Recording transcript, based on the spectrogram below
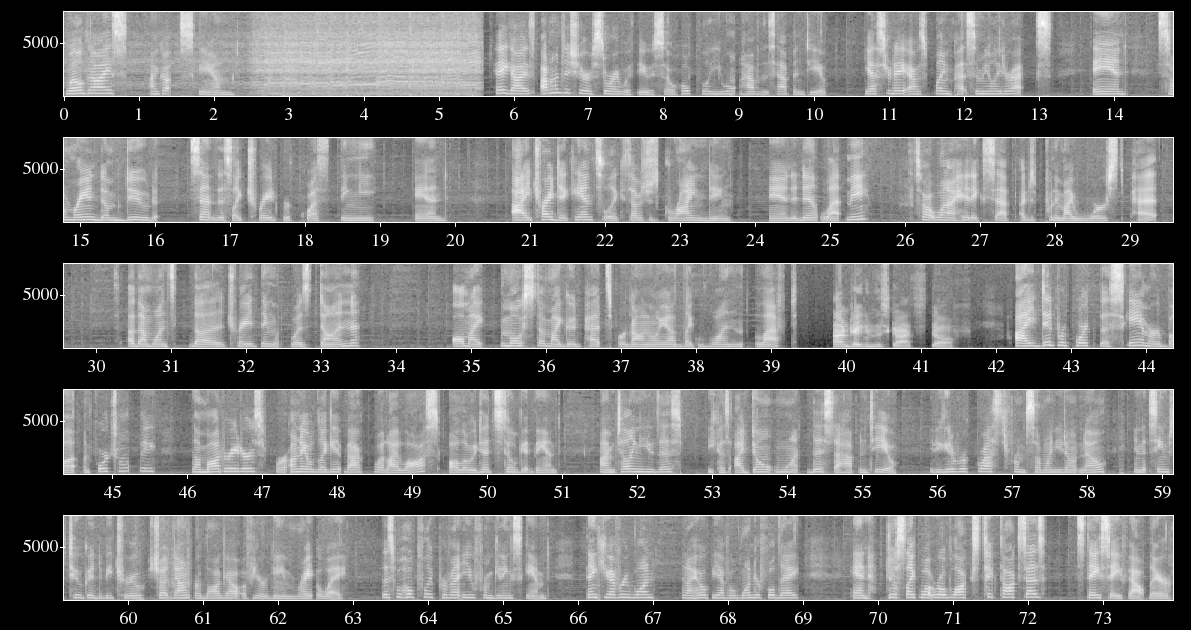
Well, guys, I got scammed. Hey guys, I wanted to share a story with you, so hopefully you won't have this happen to you. Yesterday, I was playing Pet Simulator X, and some random dude sent this like trade request thingy, and I tried to cancel it because I was just grinding, and it didn't let me. So when I hit accept, I just put in my worst pet. Uh, and then once the trade thing was done, all my most of my good pets were gone. I only had like one left. I'm taking this guy's stuff. I did report the scammer, but unfortunately, the moderators were unable to get back what I lost, although we did still get banned. I'm telling you this because I don't want this to happen to you. If you get a request from someone you don't know and it seems too good to be true, shut down or log out of your game right away. This will hopefully prevent you from getting scammed. Thank you, everyone, and I hope you have a wonderful day. And just like what Roblox TikTok says, stay safe out there.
